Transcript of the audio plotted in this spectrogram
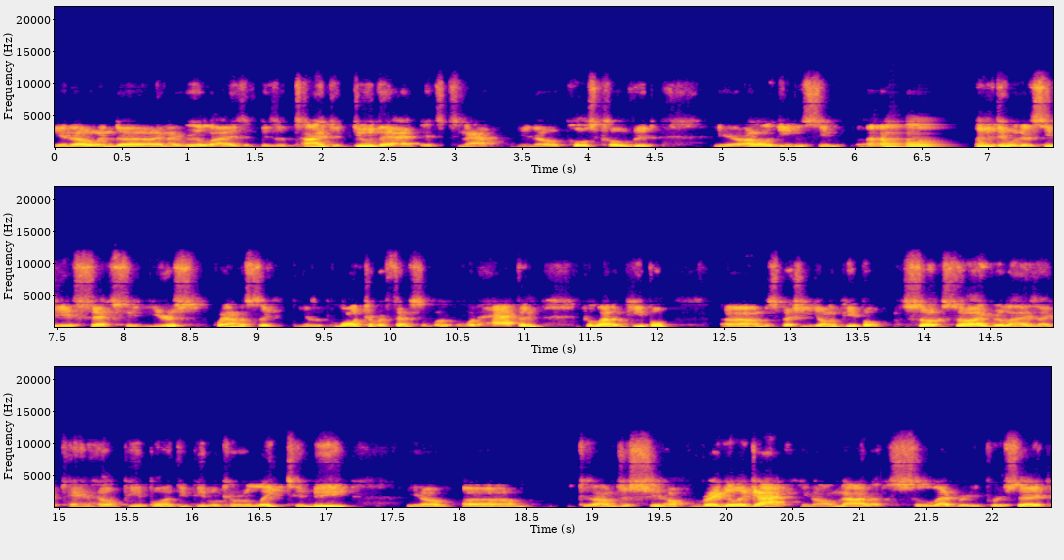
You know, and uh, and I realized if there's a time to do that, it's now. You know, post COVID, you know, I don't even see. I don't even think we're going to see the effects for years. Quite honestly, you know, the long term effects of what, what happened to a lot of people. Um, especially young people. So, so I realize I can help people. I think people can relate to me. You know, um, because I'm just you know regular guy. You know, I'm not a celebrity per se.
